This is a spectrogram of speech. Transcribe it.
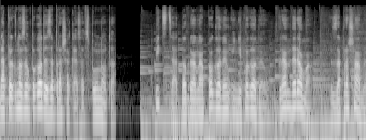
Na prognozę pogody zaprasza Kasa Wspólnota. Pizza dobra na pogodę i niepogodę. Grande Roma. Zapraszamy.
